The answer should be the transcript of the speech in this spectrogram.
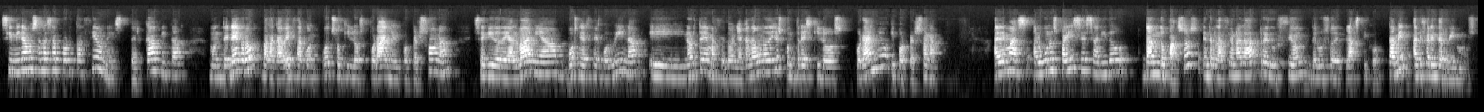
Si miramos a las aportaciones per cápita, Montenegro va a la cabeza con 8 kilos por año y por persona, seguido de Albania, Bosnia y Herzegovina y norte de Macedonia, cada uno de ellos con 3 kilos por año y por persona. Además, algunos países han ido dando pasos en relación a la reducción del uso de plástico, también a diferentes ritmos.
